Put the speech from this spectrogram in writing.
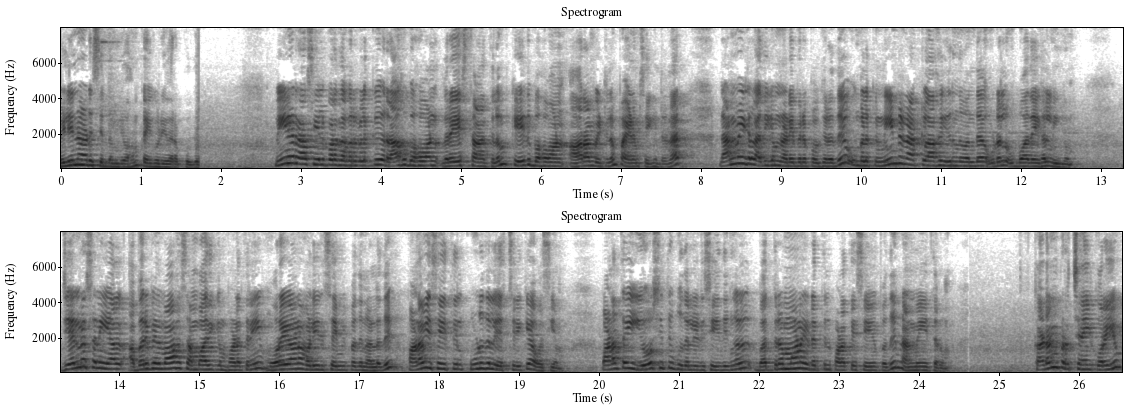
வெளிநாடு செல்லும் யோகம் கைகூடி வரப்போகுது மீன ராசியில் பிறந்தவர்களுக்கு ராகு பகவான் விரயஸ்தானத்திலும் கேது பகவான் ஆறாம் வீட்டிலும் பயணம் செய்கின்றனர். நன்மைகள் அதிகம் நடைபெறப் போகிறது. உங்களுக்கு நீண்ட நாட்களாக இருந்து வந்த உடல் உபாதைகள் நீங்கும். ஜென்மசனியால் அபரிமிதமாக சம்பாதிக்கும் பணத்தினை முறையான வழியில் சேமிப்பது நல்லது. பண விஷயத்தில் கூடுதல் எச்சரிக்கை அவசியம். பணத்தை யோசித்து முதலீடு செய்துங்கள். பத்திரமான இடத்தில் பணத்தை சேமிப்பது நன்மையை தரும். கடன் பிரச்சனை குறையும்.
